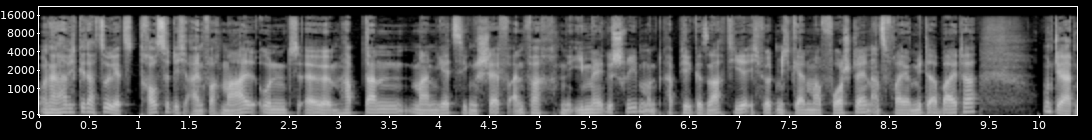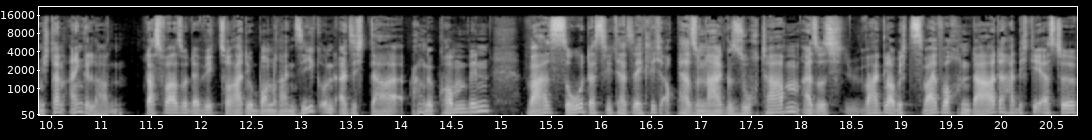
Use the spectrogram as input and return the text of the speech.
Und dann habe ich gedacht, so jetzt traust du dich einfach mal und äh, habe dann meinem jetzigen Chef einfach eine E-Mail geschrieben und habe hier gesagt, hier, ich würde mich gerne mal vorstellen als freier Mitarbeiter. Und der hat mich dann eingeladen. Das war so der Weg zur Radio Bonn-Rhein-Sieg. Und als ich da angekommen bin, war es so, dass sie tatsächlich auch Personal gesucht haben. Also ich war, glaube ich, zwei Wochen da. Da hatte ich die erste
